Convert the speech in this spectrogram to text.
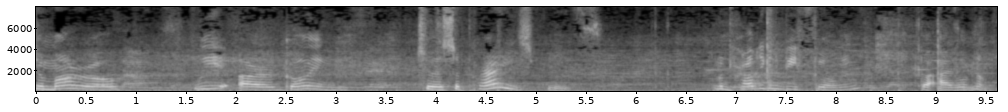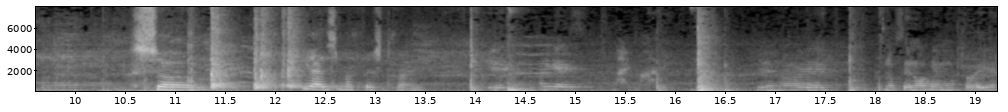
Tomorrow we are going to a surprise place. I'm probably going to be filming, but I don't know. So, yeah, this is my first time. Hi guys. Que no, no se enoje mucho ella.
